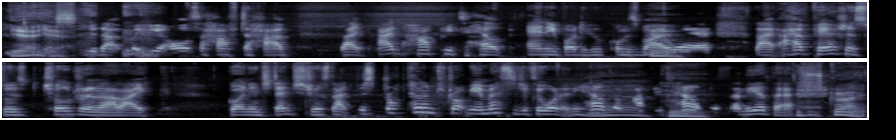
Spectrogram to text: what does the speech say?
Yeah, Yes. do that, but you also have to have like I'm happy to help anybody who comes my Mm. way. Like I have patients whose children are like going into dentistry. It's like just drop, tell them to drop me a message if they want any help. I'm happy to help mm. this and the other. This is great.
